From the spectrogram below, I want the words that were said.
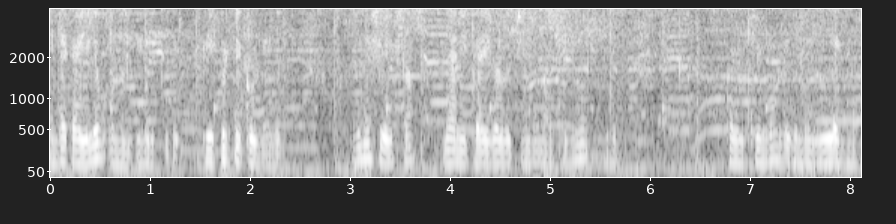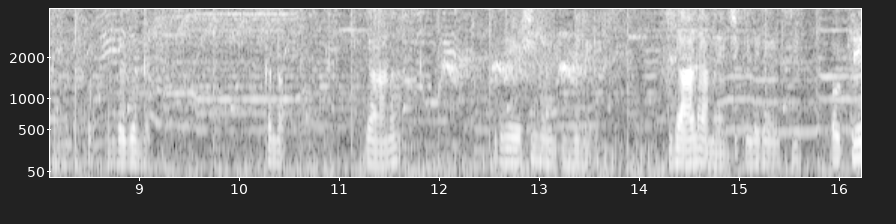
എന്റെ കയ്യിലും ഒന്ന് ഇവർക്ക് ഒരു ഇതിനുശേഷം ഞാൻ ഈ കൈകൾ വെച്ച് ഇങ്ങനെ മറക്കുന്നു. ഇത് കഴിക്കുമ്പോൾ ഇത് മെല്ലെ ഇങ്ങനെ കണ്ടോ ഇതാണ്. ഇതിനുശേഷം ഞാൻ ഇങ്ങനെ ഇതാണ് ആ മാജിക്കിന്റെ രഹസ്യം. ഓക്കെ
